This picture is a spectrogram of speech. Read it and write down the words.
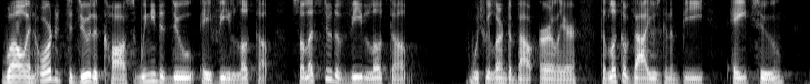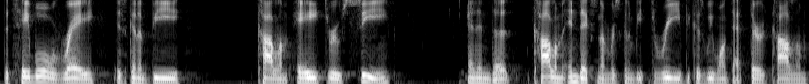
Well, in order to do the cost, we need to do a VLOOKUP. So let's do the VLOOKUP, which we learned about earlier. The lookup value is going to be A2. The table array is going to be column A through C. And then the column index number is going to be 3 because we want that third column.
